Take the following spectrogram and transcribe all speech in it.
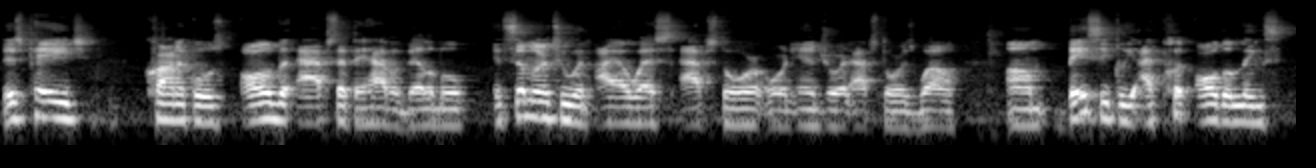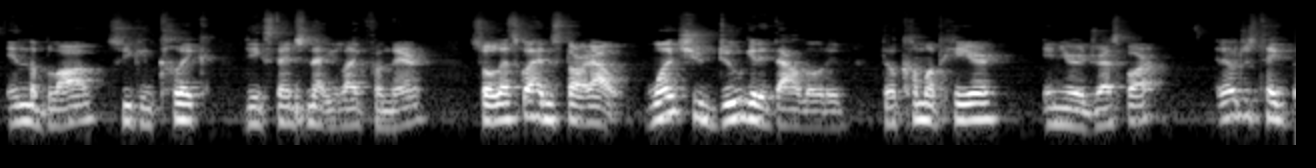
This page chronicles all of the apps that they have available. It's similar to an iOS app store or an Android app store as well. Um, basically, I put all the links in the blog so you can click the extension that you like from there. So let's go ahead and start out. Once you do get it downloaded, they'll come up here in your address bar and it'll just take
